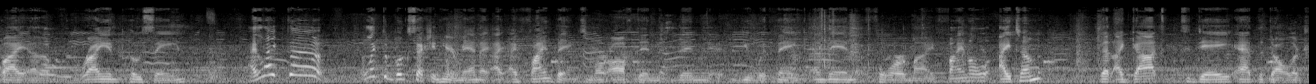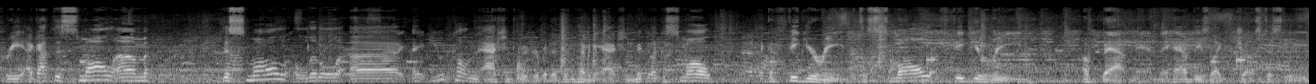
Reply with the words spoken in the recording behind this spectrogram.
by uh, Brian Posehn. I like the I like the book section here, man. I, I, I find things more often than you would think. And then for my final item that I got today at the Dollar Tree, I got this small um this small little uh you would call it an action figure, but it doesn't have any action. Maybe like a small like a figurine. It's a small figurine of Batman. They have these like Justice League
